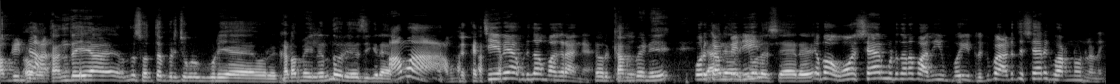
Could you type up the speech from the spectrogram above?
அப்படின்ட்டு ஒரு தந்தையா இருந்து சொத்தை பிரிச்சு கொடுக்கக்கூடிய ஒரு கடமையில இருந்து அவர் யோசிக்கிறார். ஆமா அவங்க கட்சியவே அப்படிதான் பாக்குறாங்க. ஒரு கம்பெனி ஒரு கம்பெனி ஷேர் ஏப்பா உன் ஷேர் மட்டும் தானப்பா அதிகம் போயிட்டு இருக்கு. இப்ப அடுத்த ஷேருக்கு வரணும்னு இல்லை.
